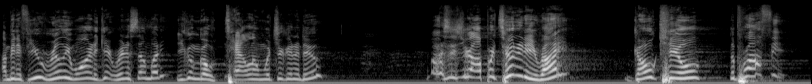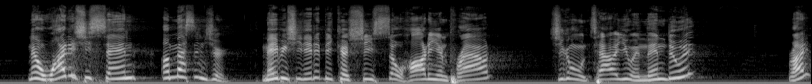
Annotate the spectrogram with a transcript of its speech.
I mean, if you really want to get rid of somebody, you're going to go tell them what you're going to do? Well, this is your opportunity, right? Go kill the prophet. Now, why did she send a messenger? Maybe she did it because she's so haughty and proud. She going to tell you and then do it? Right?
